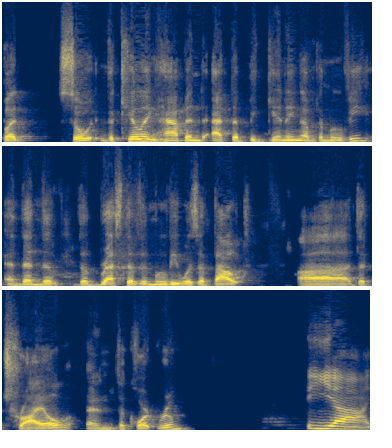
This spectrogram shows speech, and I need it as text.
but so the killing happened at the beginning of the movie, and then the the rest of the movie was about uh, the trial and the courtroom. Yeah,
